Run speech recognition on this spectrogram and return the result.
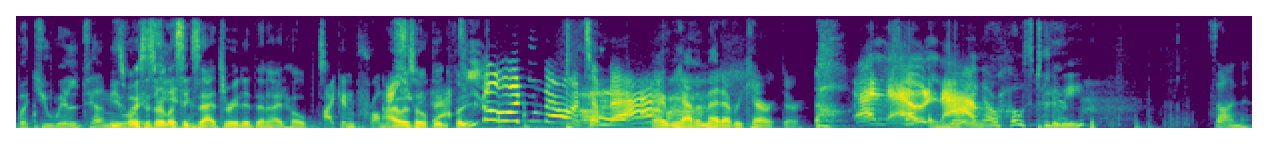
But you will tell me These voices are less hidden. exaggerated than I'd hoped. I can promise I was you hoping that. for Lord Mortimer. Hey, we haven't met every character. Annoying our host, Louis. Son,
